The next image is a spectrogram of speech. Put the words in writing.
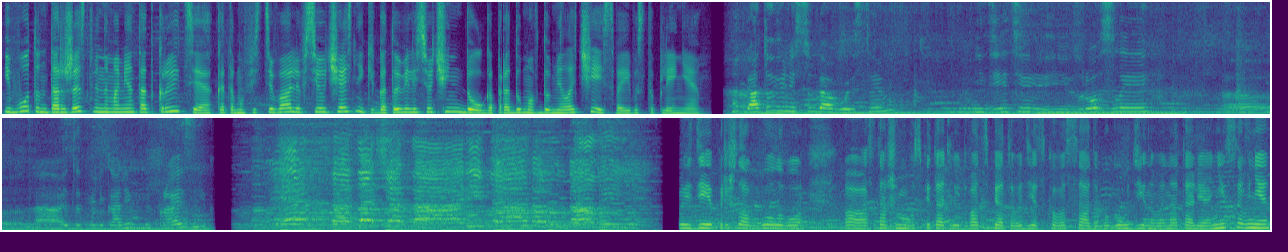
И вот он, торжественный момент открытия. К этому фестивалю все участники готовились очень долго, продумав до мелочей свои выступления. Готовились с удовольствием. И дети, и взрослые э, на этот великолепный праздник. Идея пришла в голову э, старшему воспитателю 25-го детского сада Багаудиновой Наталье Анисовне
